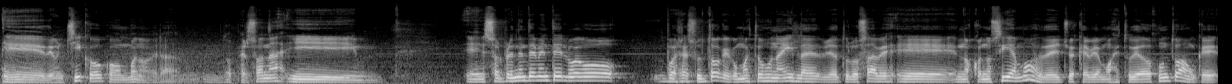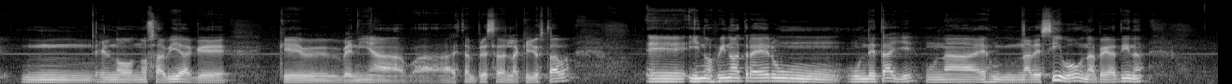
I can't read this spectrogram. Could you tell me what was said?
eh, de un chico, con, bueno, eran dos personas y eh, sorprendentemente luego pues resultó que como esto es una isla, ya tú lo sabes, nos conocíamos, de hecho es que habíamos estudiado juntos, aunque mm, él no, no sabía que, que venía a esta empresa en la que yo estaba. Eh, y nos vino a traer un, detalle, una, es un adhesivo, una pegatina,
